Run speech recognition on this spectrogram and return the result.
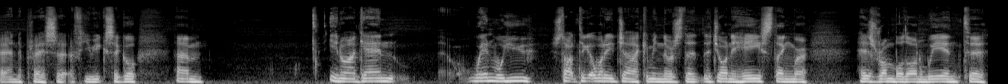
uh, in the press a, a few weeks ago. Um, you know, again, when will you start to get worried, Jack? I mean, there was the, the Johnny Hayes thing where his rumbled on way into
